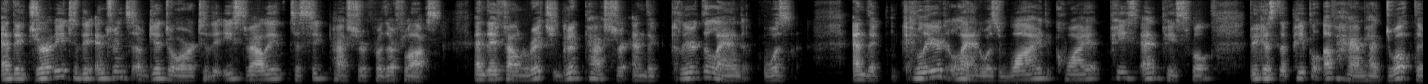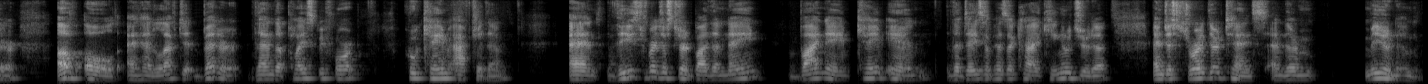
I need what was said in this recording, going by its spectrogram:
And they journeyed to the entrance of Gedor to the east valley to seek pasture for their flocks. And they found rich, good pasture, and the cleared the land was and the cleared land was wide, quiet, peace and peaceful, because the people of Ham had dwelt there of old and had left it better than the place before who came after them. And these registered by the name by name came in the days of Hezekiah, king of Judah, and destroyed their tents and their meunim,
